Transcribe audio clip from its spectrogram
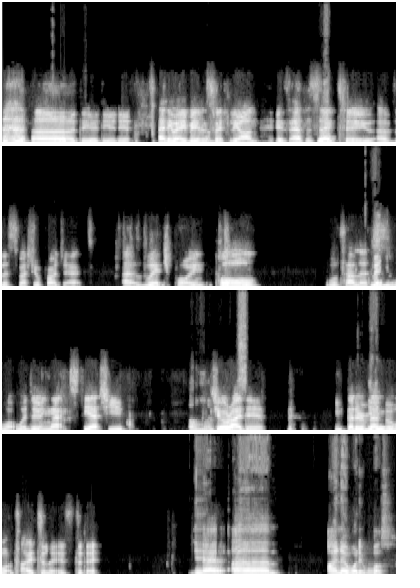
oh dear, dear, dear. Anyway, moving swiftly on. It's episode yeah. two of the special project. At which point, Paul will tell us Me? what we're doing next. Yes, you. Oh my it's your idea. you better remember what title it is today. Yeah, um, I know what it was.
